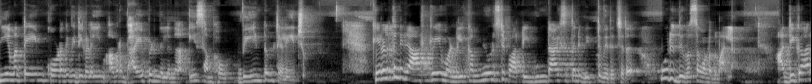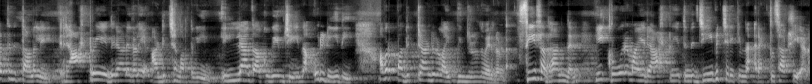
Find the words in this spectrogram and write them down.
നിയമത്തെയും കോടതി വിധികളെയും അവർ ഭയപ്പെടുന്നില്ലെന്ന് ഈ സംഭവം വീണ്ടും തെളിയിച്ചു. കേരളത്തിന്റെ രാഷ്ട്രീയ മണ്ണിൽ കമ്മ്യൂണിസ്റ്റ് പാർട്ടി ഗുണ്ടായുസത്തിന്റെ വിത്ത് വിതച്ചത് ഒരു ദിവസം കൊണ്ടൊന്നുമല്ല. അധികാരത്തിന് തണലിൽ രാഷ്ട്രീയ എതിരാളികളെ അടിച്ചമർത്തുകയും ഇല്ലാതാക്കുകയും ചെയ്യുന്ന ഒരു രീതി അവർ പതിറ്റാണ്ടുകളായി പിന്തുടർന്നു വരുന്നുണ്ട്. സി സദാനന്ദൻ ഈ ക്രൂരമായ രാഷ്ട്രീയത്തിന്റെ ജീവിച്ചിരിക്കുന്ന രക്തസാക്ഷിയാണ്.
